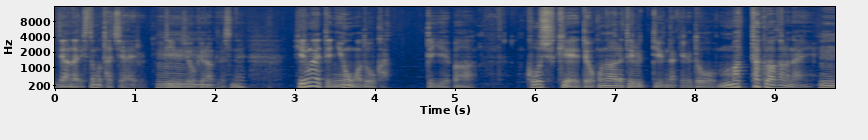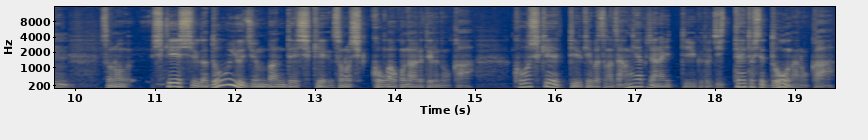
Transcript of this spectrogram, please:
ジャーナリストも立ち会えるっていう状況なわけですね。翻って日本はどうかって言えば公主刑で行われているっていうんだけれど全くわからない。うんその死刑囚がどういう順番で死刑その執行が行われているのか公主刑っていう刑罰が残虐じゃないっていうけど実態としてどうなのか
